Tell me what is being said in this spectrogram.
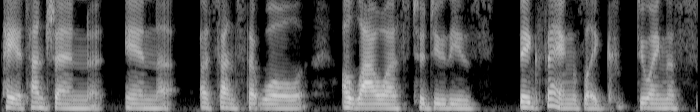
pay attention in a sense that will allow us to do these big things like doing this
